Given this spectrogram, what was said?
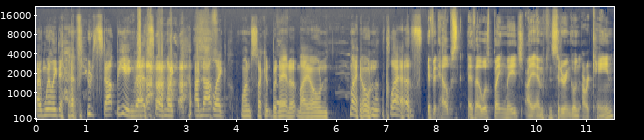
I'm willing to have you stop being that. So I'm like, I'm not like one second banana at my own my own class. If it helps, if I was playing mage, I am considering going arcane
